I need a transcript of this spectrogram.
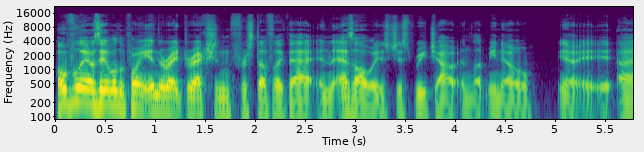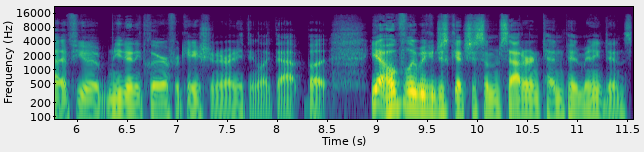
hopefully, I was able to point you in the right direction for stuff like that. And as always, just reach out and let me know, you know, it, uh, if you need any clarification or anything like that. But yeah, hopefully, we could just get you some Saturn 10 pin mini DINs.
